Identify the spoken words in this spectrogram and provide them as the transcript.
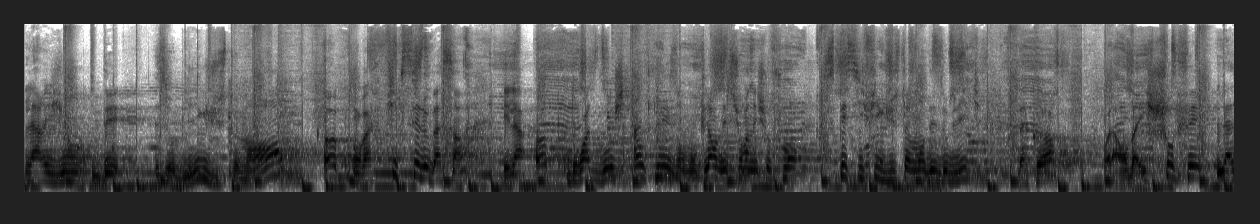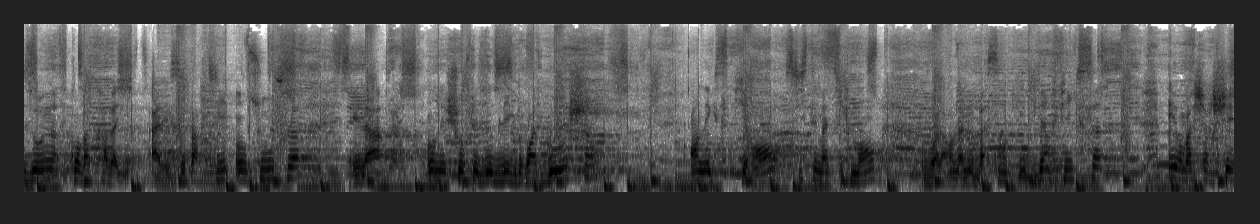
La région des obliques, justement. Hop, on va fixer le bassin. Et là, hop, droite, gauche, inclinaison. Donc là, on est sur un échauffement spécifique, justement, des obliques. D'accord? Voilà, on va échauffer la zone qu'on va travailler. Allez, c'est parti, on souffle. Et là, on échauffe les obliques droite-gauche en expirant systématiquement. Voilà, on a le bassin qui est bien fixe. Et on va chercher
